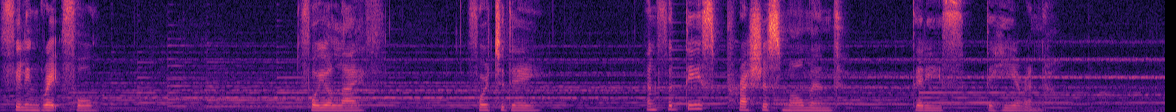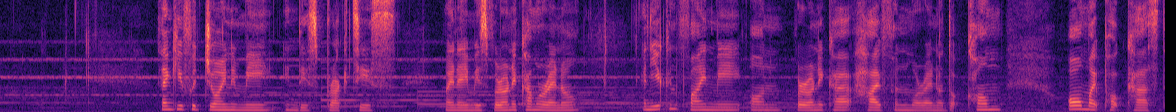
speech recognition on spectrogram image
feeling grateful for your life, for today, and for this precious moment that is the here and now. Thank you for joining me in this practice. My name is Veronica Moreno, and you can find me on veronica-moreno.com or my podcast,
